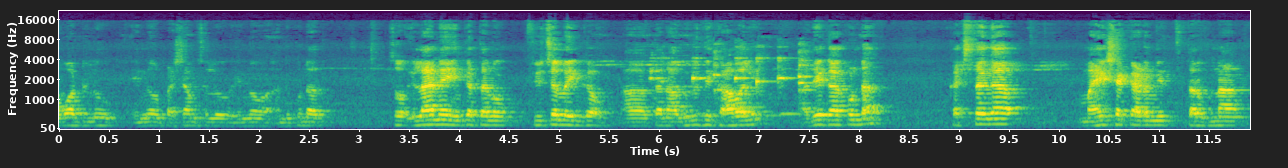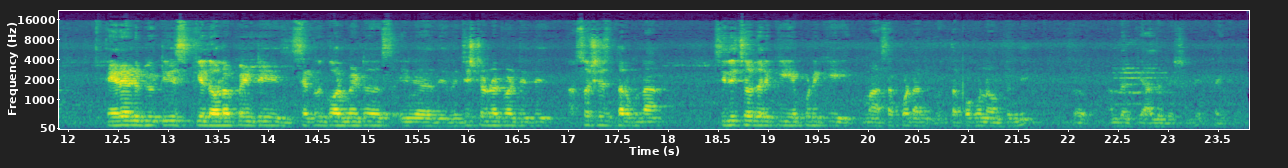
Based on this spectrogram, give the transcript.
అవార్డులు ఎన్నో ప్రశంసలు ఎన్నో అందుకున్నారు. సో ఇలానే ఇంకా తను ఫ్యూచర్లో ఇంకా తన అభివృద్ధి కావాలి. అదే కాకుండా ఖచ్చితంగా మహేష్ అకాడమీ తరఫున hair and beauty skill development central government register ఉన్నటువంటి అసోసియేషన్ తరఫున సిరి చౌదరికి ఎప్పటికీ మా సపోర్ట్ తప్పకుండా ఉంటుంది. సో అందరికీ ఆల్ ది బెస్ట్ అండి. Thank you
